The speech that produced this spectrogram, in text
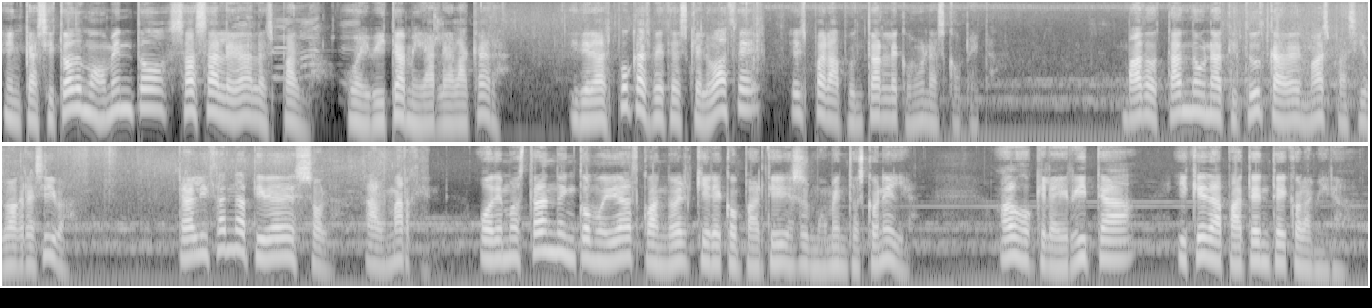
En casi todo momento, Sasa le da la espalda o evita mirarle a la cara, y de las pocas veces que lo hace es para apuntarle con una escopeta. Va adoptando una actitud cada vez más pasivo-agresiva, realizando actividades sola, al margen, o demostrando incomodidad cuando él quiere compartir esos momentos con ella, algo que la irrita y queda patente con la mirada.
